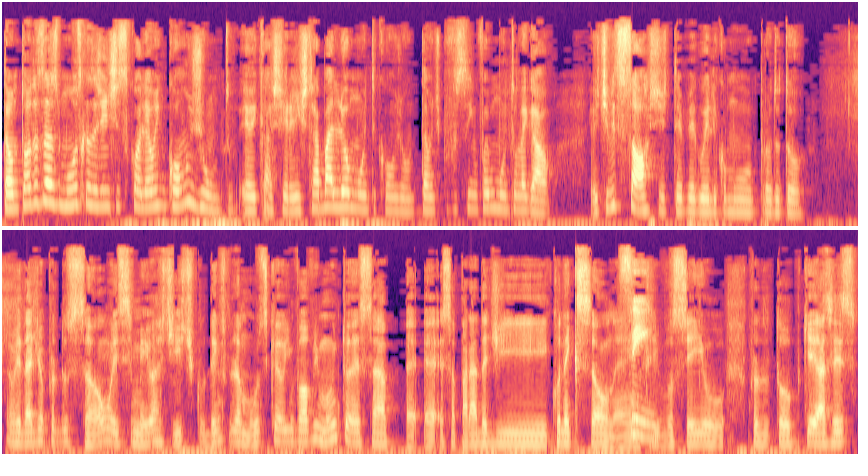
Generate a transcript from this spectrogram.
Então, todas as músicas a gente escolheu em conjunto, eu e Caxeira. A gente trabalhou muito em conjunto. Então, tipo assim, foi muito legal. Eu tive sorte de ter pego ele como produtor. Na verdade, a produção, esse meio artístico dentro da música envolve muito essa, é, é, essa parada de conexão, né? Sim. Entre você e o produtor. Porque às vezes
